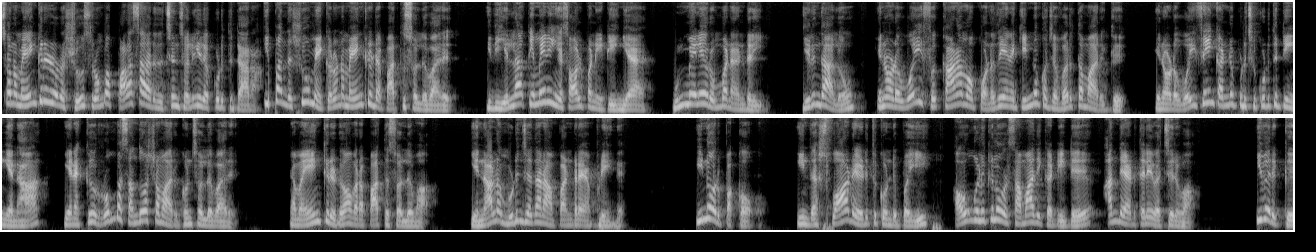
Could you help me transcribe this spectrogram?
ஸோ நம்ம எங்கிரிடோட ஷூஸ் ரொம்ப பழசா இருந்துச்சுன்னு சொல்லி இதை கொடுத்துட்டாராம். இப்போ அந்த ஷூ மேக்கரும் நம்ம எங்கிரிட பார்த்து சொல்லுவாரு. இது எல்லாத்தையுமே நீங்க சால்வ் பண்ணிட்டீங்க. உண்மையிலேயே ரொம்ப நன்றி. இருந்தாலும் என்னோட ஒய்ஃப் காணாமல் போனது எனக்கு இன்னும் கொஞ்சம் வருத்தமாக இருக்குது என்னோட ஒய்ஃபையும் கண்டுபிடிச்சு கொடுத்துட்டீங்கன்னா எனக்கு ரொம்ப சந்தோஷமாக இருக்குன்னு சொல்லுவார். நம்ம என்கிரிடும் அவரை பார்த்து சொல்லுவான் என்னால் முடிஞ்சதை நான் பண்ணுறேன் அப்படின்னு. இன்னொரு பக்கம் இந்த ஸ்வாடை எடுத்துக்கொண்டு போய் அவங்களுக்குன்னு ஒரு சமாதி கட்டிட்டு அந்த இடத்துல வச்சிருவான் இவருக்கு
